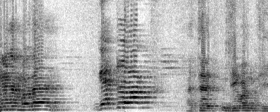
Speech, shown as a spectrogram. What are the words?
ম্যাডাম বলেন। গেট লক আচ্ছা জীবন্তী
